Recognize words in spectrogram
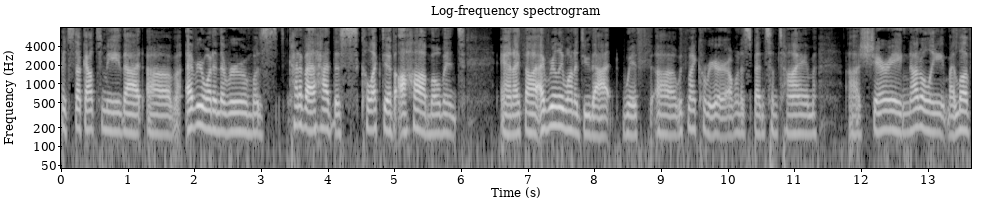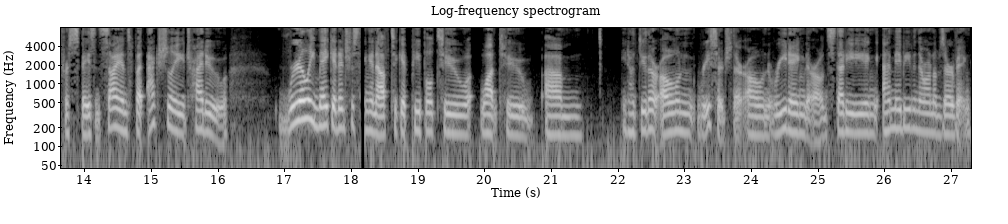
It stuck out to me that um, everyone in the room was kind of a, had this collective aha moment and I thought I really want to do that with uh, with my career. I want to spend some time uh, sharing not only my love for space and science, but actually try to really make it interesting enough to get people to want to um, you know do their own research, their own reading, their own studying, and maybe even their own observing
